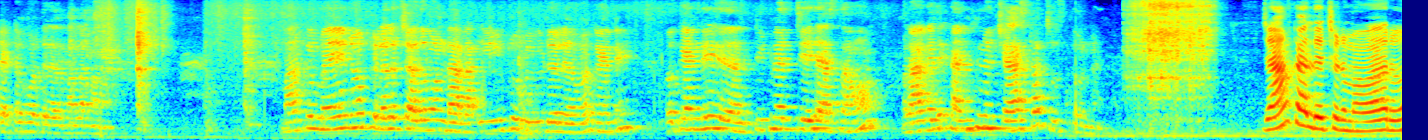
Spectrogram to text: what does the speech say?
పెట్టకూడదు కదా మళ్ళీ మనం. మనకి మెయిన్ పిల్లల చదువు ఉండాలి యూట్యూబ్ వీడియోలు ఏమో కానీ ఓకే అండి టిఫిన్ అయితే చేసేస్తాము. అలాగైతే కంటిన్యూ చేస్తా చూస్తున్నాను జామకాయలు తెచ్చాడు మా వారు.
